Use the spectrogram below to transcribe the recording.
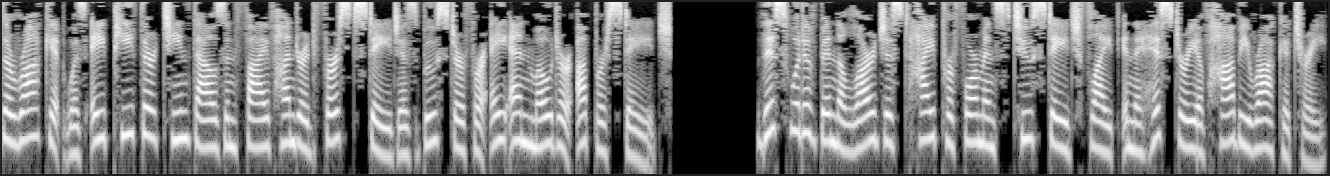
The rocket was a P13500 first stage as booster for AN motor upper stage. This would have been the largest high-performance two-stage flight in the history of hobby rocketry,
